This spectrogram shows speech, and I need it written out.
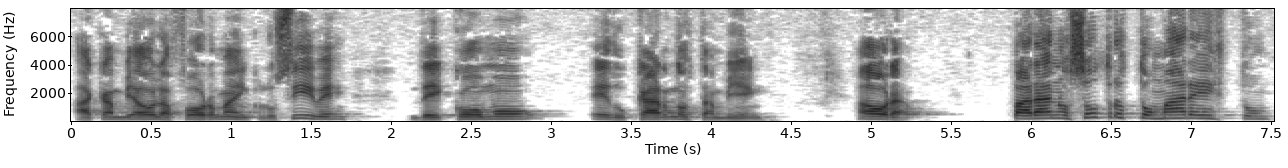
ha cambiado la forma inclusive de cómo educarnos también. Ahora, para nosotros tomar esto,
